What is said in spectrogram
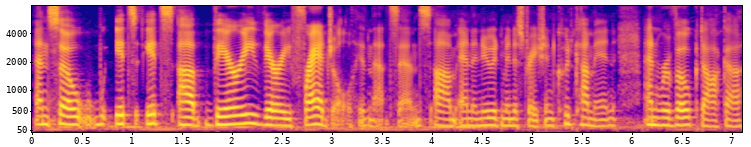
And so it's it's uh, very very fragile in that sense. Um, and a new administration could come in and revoke DACA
